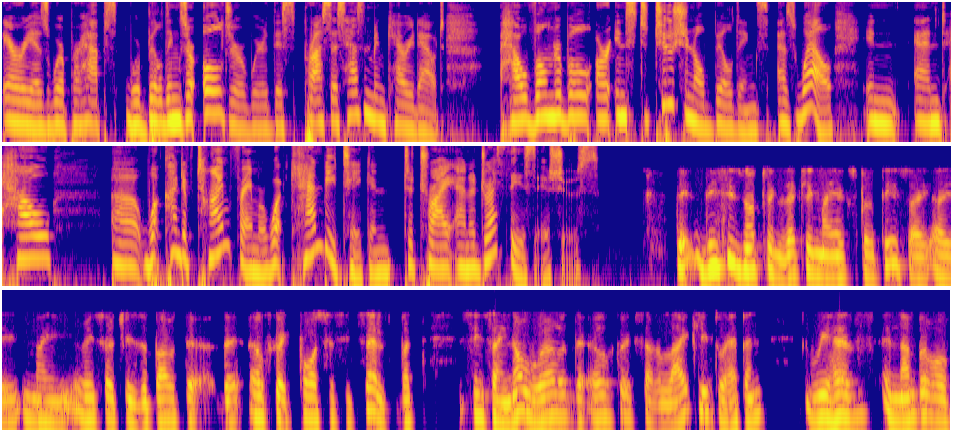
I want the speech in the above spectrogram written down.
areas where perhaps where buildings are older, where this process hasn't been carried out? How vulnerable are institutional buildings as well in and how uh, what kind of time frame or what can be taken to try and address these issues this is not exactly my expertise. I, I, my research is about the, the earthquake process itself. But since I know where the earthquakes are likely to happen, we have a number of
